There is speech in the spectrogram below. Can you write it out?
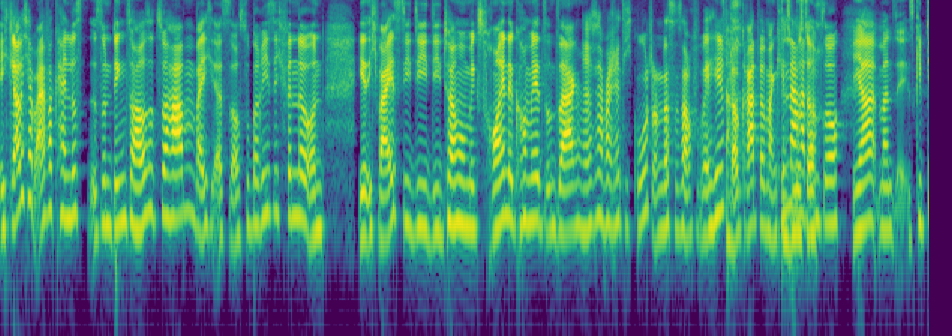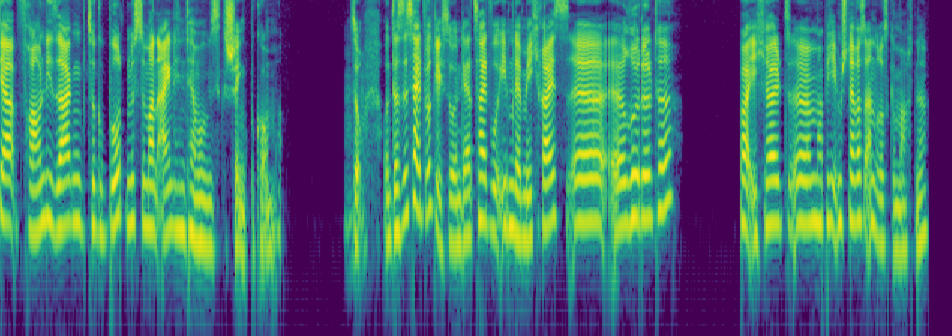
Ich glaube, ich habe einfach keine Lust, so ein Ding zu Hause zu haben, weil ich es auch super riesig finde. Und ich weiß, die, die, die Thermomix-Freunde kommen jetzt und sagen, das ist aber richtig gut. Und das ist auch, hilft auch gerade, wenn man Kinder hat doch- und so. Ja, man, es gibt ja Frauen, die sagen, zur Geburt müsste man eigentlich ein Thermomix geschenkt bekommen haben. So, und das ist halt wirklich so. In der Zeit, wo eben der Milchreis äh, äh, rödelte, war ich halt, ähm, habe ich eben schnell was anderes gemacht, ne?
